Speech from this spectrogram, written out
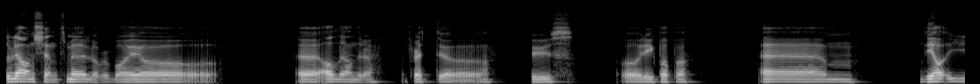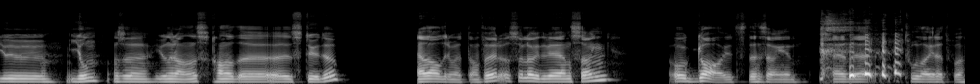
så ble han kjent med Loverboy og uh, alle de andre. Fretty og Hus og Rik pappa. Ehm, de Jon, altså Jon Ranes, han hadde studio. Jeg hadde aldri møtt ham før. Og så lagde vi en sang, og ga ut den sangen eh, det, to dager etterpå.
